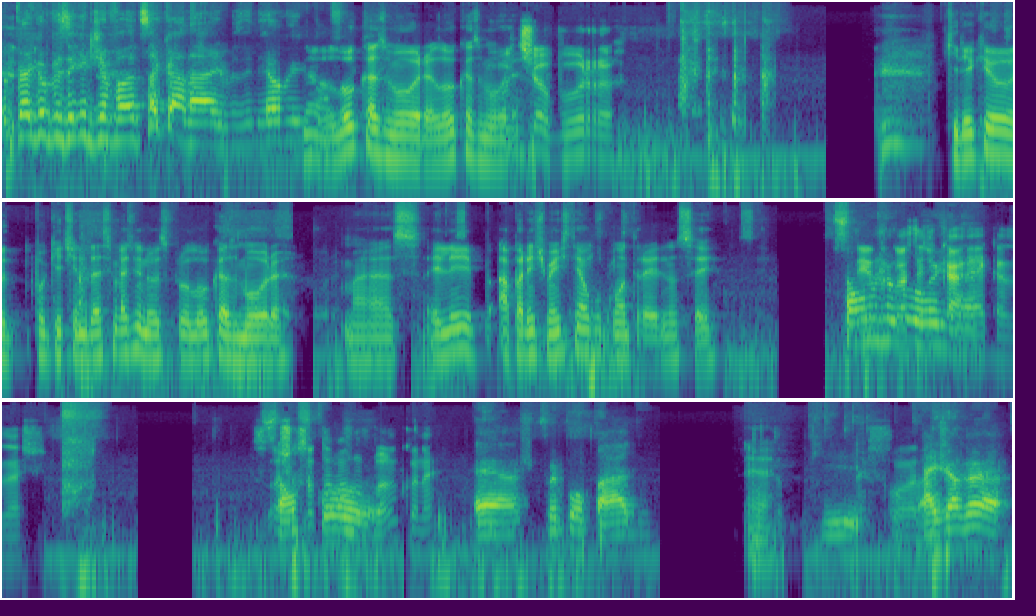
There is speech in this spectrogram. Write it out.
O pior que eu pensei que ele tinha falado de sacanagem, mas ele realmente. não, Lucas Moura, Lucas Moura. Muito burro. Queria que o Pochettino desse mais minutos pro Lucas Moura. Mas ele aparentemente tem algo contra ele, não sei. Só Ele um não jogo gosta de hoje, né? carecas, acho. Só acho que só tava ficou- no banco, né? É, acho que foi poupado. É. Que... É foda. Aí joga.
